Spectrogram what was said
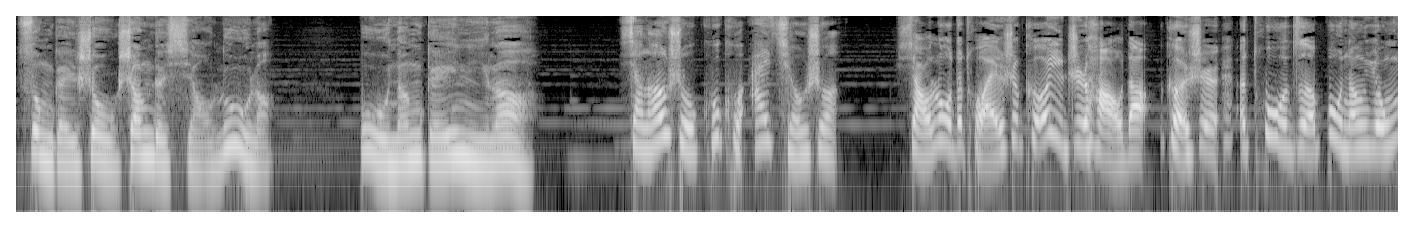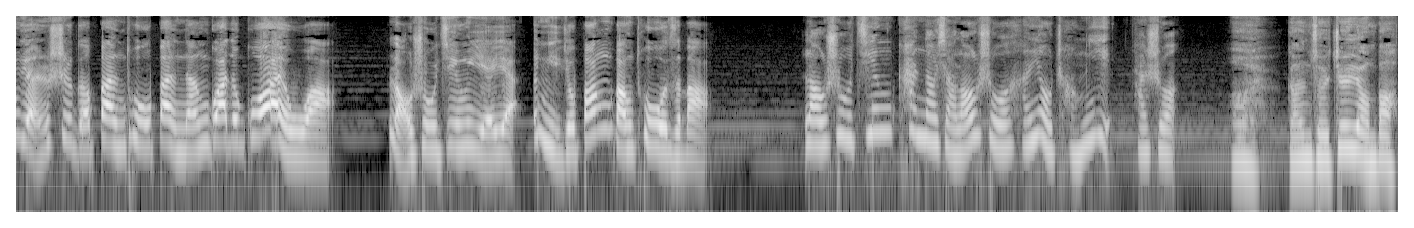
送给受伤的小鹿了，不能给你了。”小老鼠苦苦哀求说。小鹿的腿是可以治好的，可是兔子不能永远是个半兔半南瓜的怪物啊！老树精爷爷，你就帮帮兔子吧。老树精看到小老鼠很有诚意，他说：“哎，干脆这样吧，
